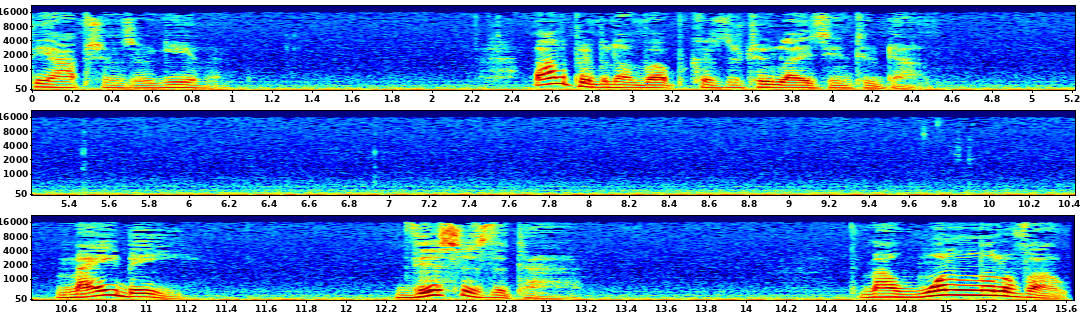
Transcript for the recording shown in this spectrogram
the options they're given. A lot of people don't vote because they're too lazy and too dumb. Maybe this is the time that my one little vote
